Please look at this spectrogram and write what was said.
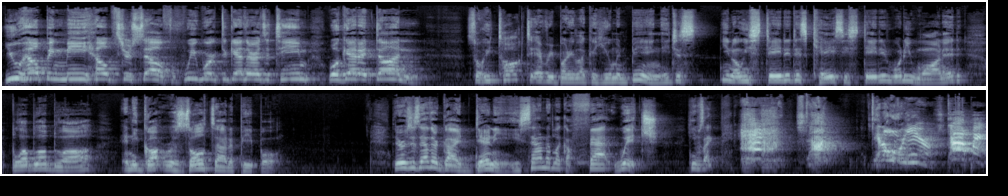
You helping me helps yourself. If we work together as a team, we'll get it done. So he talked to everybody like a human being. He just, you know, he stated his case, he stated what he wanted, blah, blah, blah, and he got results out of people. There was this other guy, Denny. He sounded like a fat witch. He was like, ah, stop! Get over here! Stop it!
